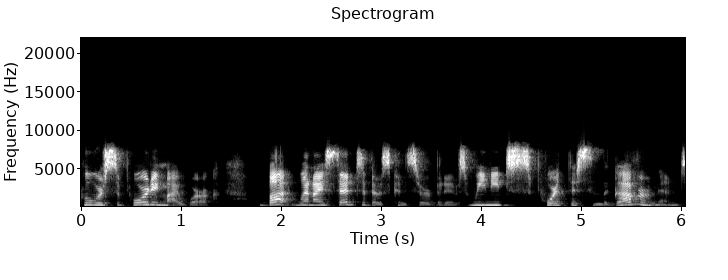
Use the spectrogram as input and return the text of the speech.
who were supporting my work. But when I said to those conservatives, we need to support this in the government.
